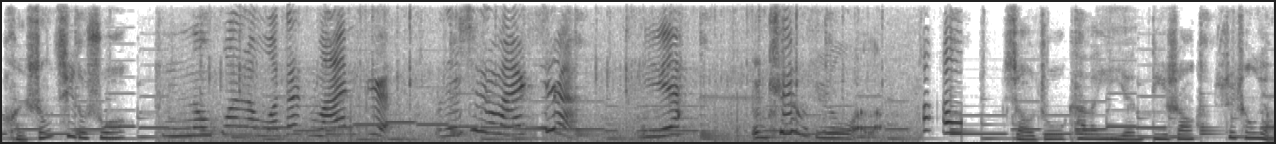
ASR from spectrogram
很生气地说：“你弄坏了我的玩具，我的新玩具。”咦，你气死我了！小猪看了一眼地上碎成两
